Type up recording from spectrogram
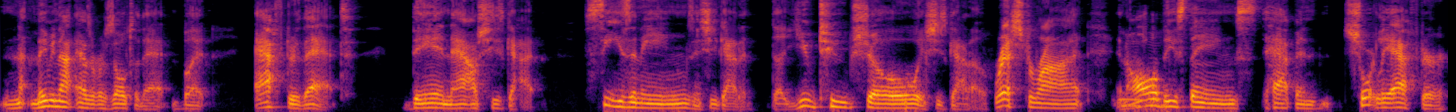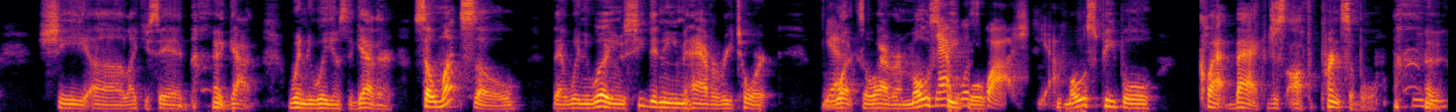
not maybe not as a result of that, but after that, then now she's got seasonings and she's got a, a YouTube show and she's got a restaurant and all Mhm. these things happened shortly after she uh like you said got Wendy Williams together. So much so that Wendy Williams she didn't even have a retort Yeah. whatsoever. Most That was people squashed. Yeah. most people clap back just off of principle. Mhm.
